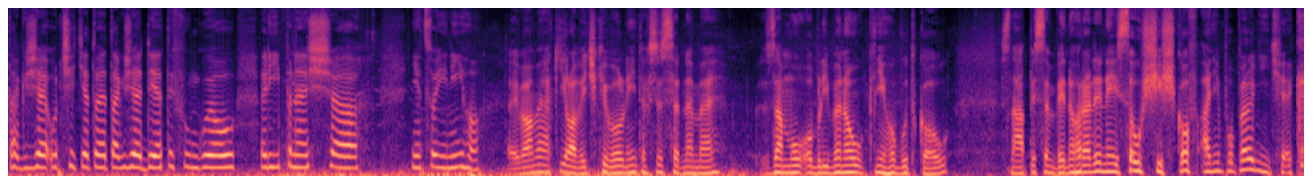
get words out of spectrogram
Takže určitě to je tak, že diety fungují líp než uh, něco jiného. Tady máme nějaký lavičky volný, tak se sedneme za mou oblíbenou knihobudkou s nápisem Vinohrady nejsou Šiškov ani popelníček.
